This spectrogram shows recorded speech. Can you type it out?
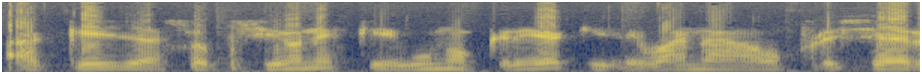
aquellas opciones que uno crea que le van a ofrecer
